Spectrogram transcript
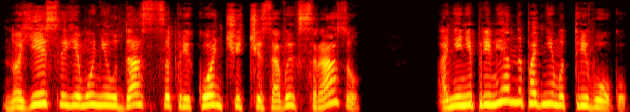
Но если ему не удастся прикончить часовых сразу, они непременно поднимут тревогу.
